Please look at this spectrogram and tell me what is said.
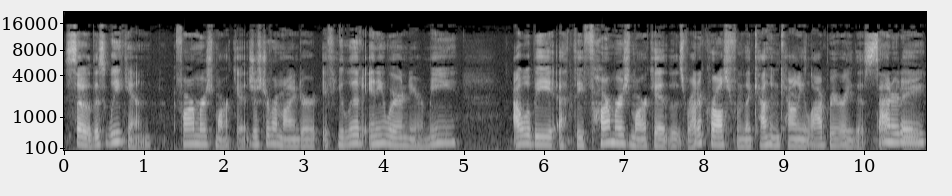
So, this weekend, farmers market. Just a reminder if you live anywhere near me, I will be at the farmers market that's right across from the Calhoun County Library this Saturday.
